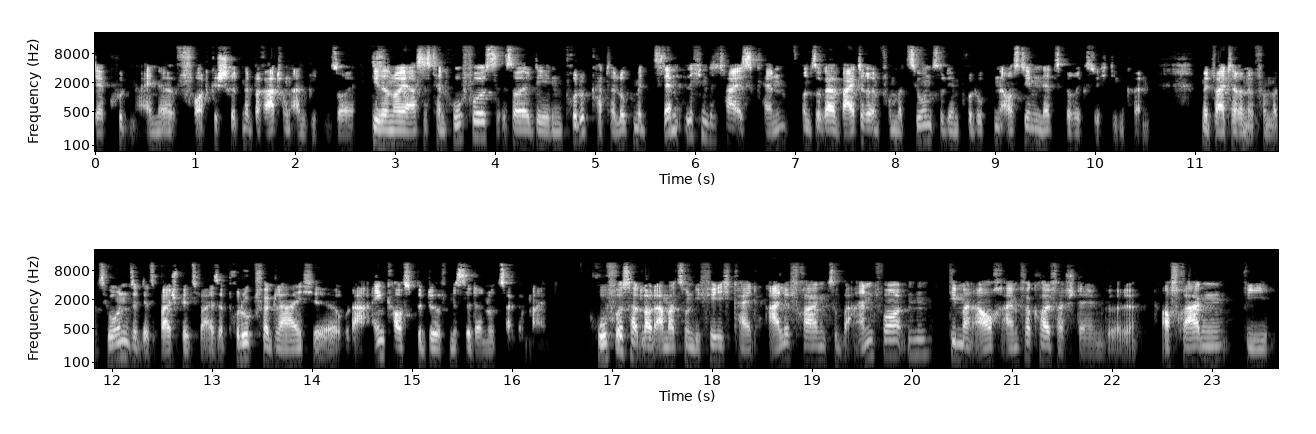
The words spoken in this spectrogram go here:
der Kunden eine fortgeschrittene Beratung anbieten soll. Dieser neue Assistent Rufus soll den Produktkatalog mit sämtlichen Details kennen und sogar weitere Informationen zu den Produkten aus dem Netz berücksichtigen können. Mit weiteren Informationen sind jetzt beispielsweise Produktvergleiche oder Einkaufsbedürfnisse der Nutzer gemeint. Rufus hat laut Amazon die Fähigkeit, alle Fragen zu beantworten, die man auch einem Verkäufer stellen würde. Auch Fragen wie,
